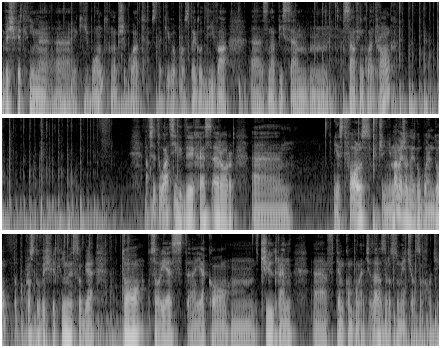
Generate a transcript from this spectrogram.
wyświetlimy e, jakiś błąd, na przykład z takiego prostego diva e, z napisem mm, something went wrong. A w sytuacji, gdy has error e, jest false, czyli nie mamy żadnego błędu, to po prostu wyświetlimy sobie to, co jest jako mm, children w tym komponencie. Zaraz zrozumiecie o co chodzi.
